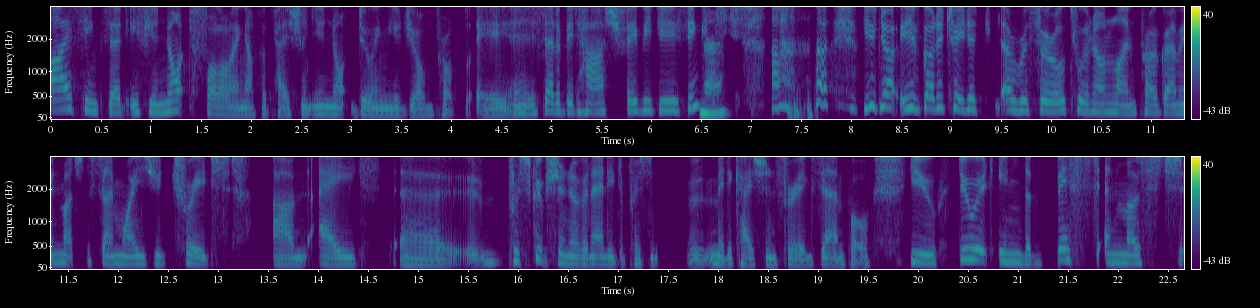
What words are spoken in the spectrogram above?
I think that if you're not following up a patient, you're not doing your job properly. Is that a bit harsh, Phoebe? Do you think? No. you know, you've got to treat a, a, referral to an online program in much the same way as you treat um, a uh, prescription of an antidepressant medication, for example. You do it in the best and most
